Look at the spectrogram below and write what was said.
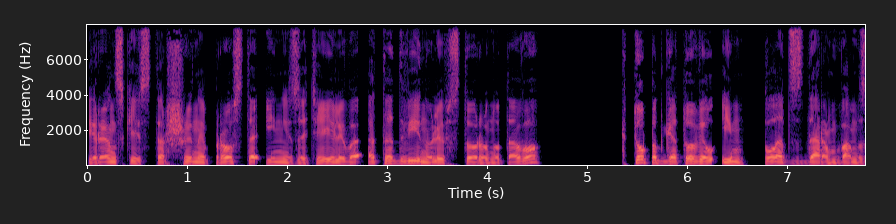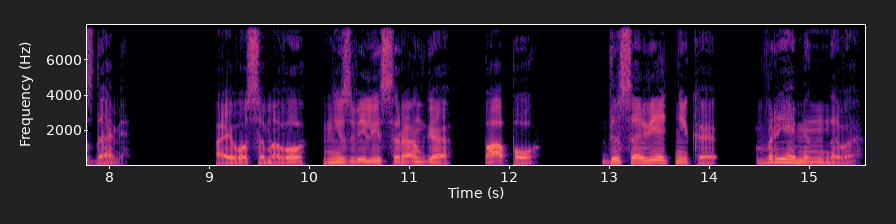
иранские старшины просто и незатейливо отодвинули в сторону того, кто подготовил им плацдарм в Амсдаме. А его самого низвели с ранга «папу» до советника, временного,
